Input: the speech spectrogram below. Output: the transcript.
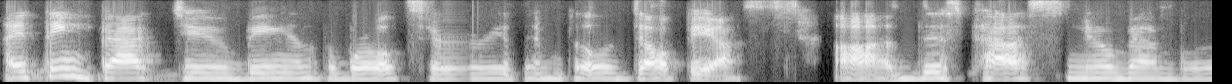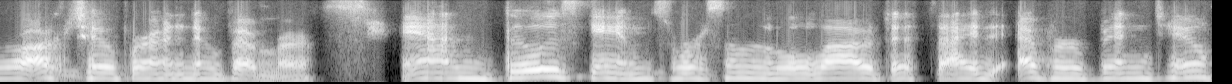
I think back to being in the World Series in Philadelphia uh, this past November, October, and November. And those games were some of the loudest I'd ever been to.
